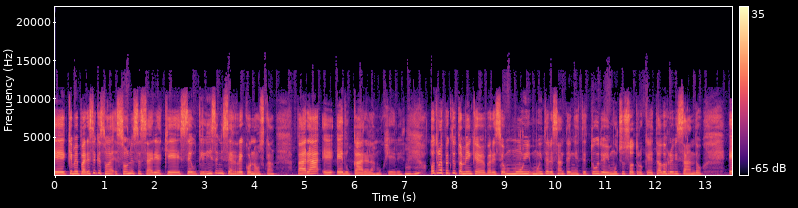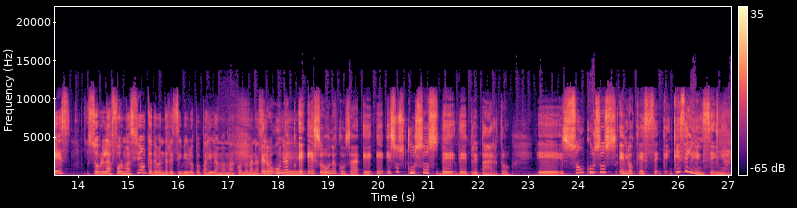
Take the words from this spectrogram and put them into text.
eh, que me parece que son, son necesarias que se utilicen y se reconozcan para eh, educar a las mujeres. Otro aspecto también que me pareció muy, muy interesante en este estudio y muchos otros que he estado revisando es sobre la formación que deben de recibir los papás y las mamás cuando van a hacer Pero una, eh, eh, eso, una cosa, eh, esos cursos de, de preparto, eh, son cursos en los que se, ¿qué, qué se les enseña?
